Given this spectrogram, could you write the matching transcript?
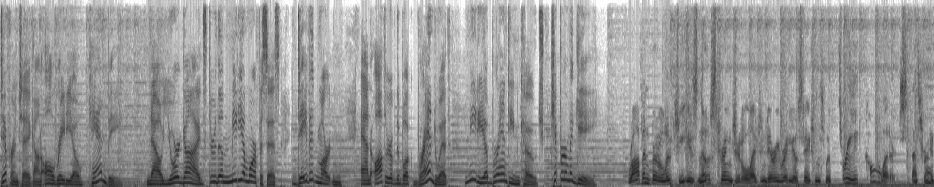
different take on all radio can be. Now, your guides through the Mediamorphosis, David Martin, and author of the book Brandwidth, media branding coach, Kipper McGee. Robin Bertolucci is no stranger to legendary radio stations with three call letters. That's right.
